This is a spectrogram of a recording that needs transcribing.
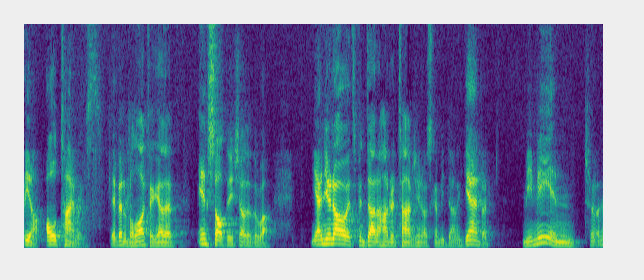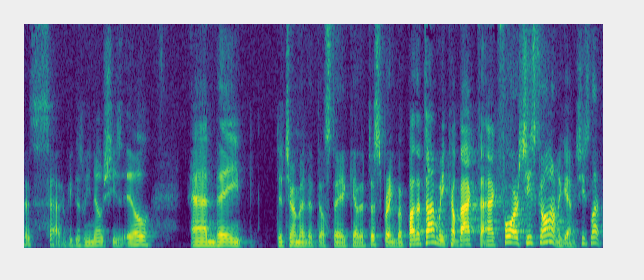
you know, old timers. They've been along together, insult each other the well. Yeah, and you know it's been done a hundred times. You know it's going to be done again. But Mimi and it's sad because we know she's ill, and they determined that they'll stay together to spring. But by the time we come back to Act Four, she's gone again. She's left,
